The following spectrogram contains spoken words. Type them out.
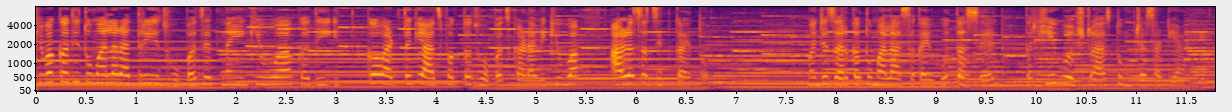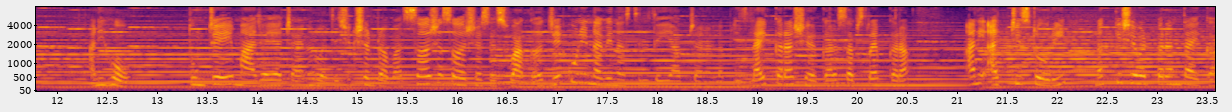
किंवा कधी तुम्हाला रात्री झोपच येत नाही किंवा कधी इतकं वाटतं की आज फक्त झोपच काढावी किंवा आळसच इतका येतो? म्हणजे जर का तुम्हाला असं काही होत असेल तर ही गोष्ट आज तुमच्यासाठी आहे. आणि हो तुमचे माझ्या या चॅनलवरती शिक्षण प्रवास सहर्ष सहर्ष असे स्वागत. जे कोणी नवीन असतील ते या चॅनलला प्लीज लाईक करा शेअर करा सबस्क्राईब करा. आणि आजची स्टोरी नक्की शेवटपर्यंत ऐका.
